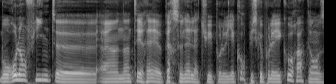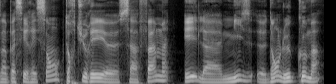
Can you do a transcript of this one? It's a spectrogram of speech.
Bon, Roland Flint euh, a un intérêt personnel à tuer Polo Yacour, puisque Polo Yacour a, dans un passé récent, torturé sa femme et l'a mise euh, dans le coma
